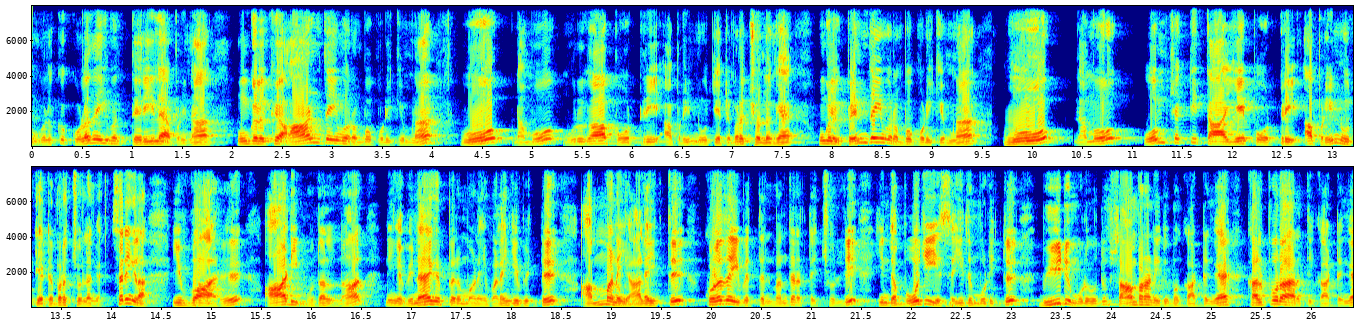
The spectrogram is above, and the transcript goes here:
உங்களுக்கு குலதெய்வம் தெரியல அப்படின்னா உங்களுக்கு ஆண் தெய்வம் ரொம்ப பிடிக்கும்னா ஓ நமோ முருகா போற்றி அப்படின்னு நூற்றி எட்டு முறை சொல்லுங்கள் உங்களுக்கு பெண் தெய்வம் ரொம்ப பிடிக்கும்னா ஓ நமோ ஓம் சக்தி தாயே போற்றி அப்படின்னு நூற்றி எட்டு பேரை சொல்லுங்கள் சரிங்களா? இவ்வாறு ஆடி முதல் நாள் நீங்கள் விநாயகர் பெருமானை வணங்கிவிட்டு அம்மனை அழைத்து குலதெய்வத்தின் மந்திரத்தை சொல்லி இந்த பூஜையை செய்து முடித்து வீடு முழுவதும் சாம்பிராணி தூபம் காட்டுங்க கற்பூர ஆரத்தி காட்டுங்க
